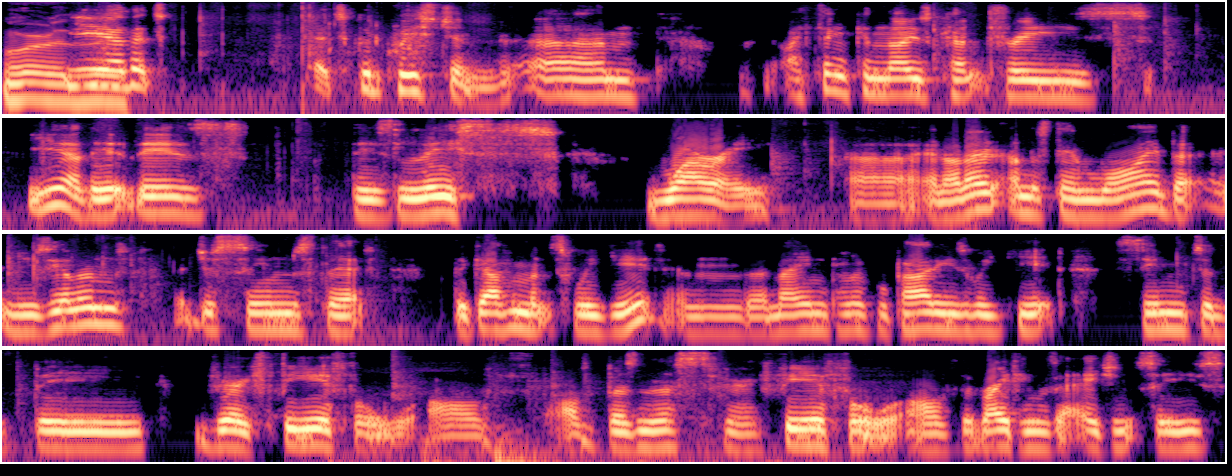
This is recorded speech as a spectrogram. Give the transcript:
Or yeah, that's that's a good question. Um, I think in those countries, yeah, there, there's there's less worry, uh, and I don't understand why. But in New Zealand, it just seems that the governments we get and the main political parties we get seem to be very fearful of of business, very fearful of the ratings agencies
